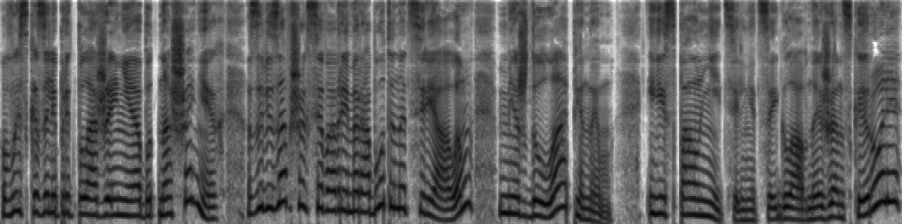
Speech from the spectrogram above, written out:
высказали предположение об отношениях, завязавшихся во время работы над сериалом между Лапиным и исполнительницей главной женской роли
